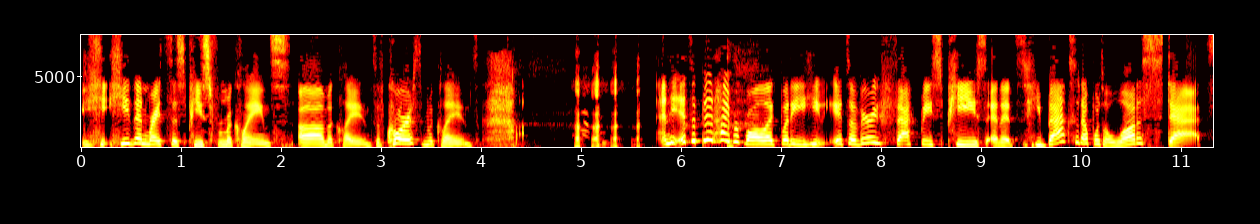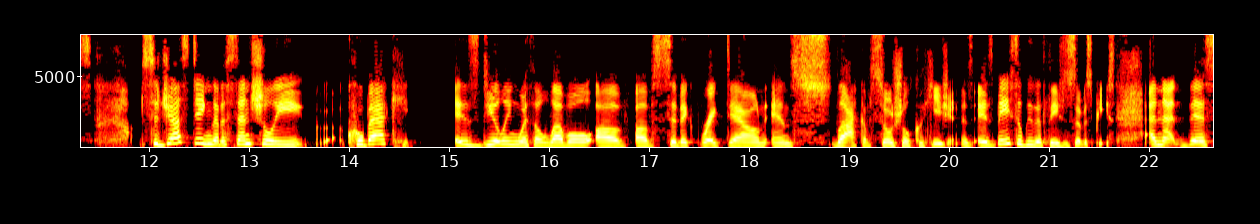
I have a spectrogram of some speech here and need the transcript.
He, he then writes this piece for Maclean's. Ah, Maclean's, of course, Maclean's. and it's a bit hyperbolic, but he, he it's a very fact based piece, and it's he backs it up with a lot of stats, suggesting that essentially Quebec is dealing with a level of, of civic breakdown and s- lack of social cohesion is, is basically the thesis of his piece and that this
